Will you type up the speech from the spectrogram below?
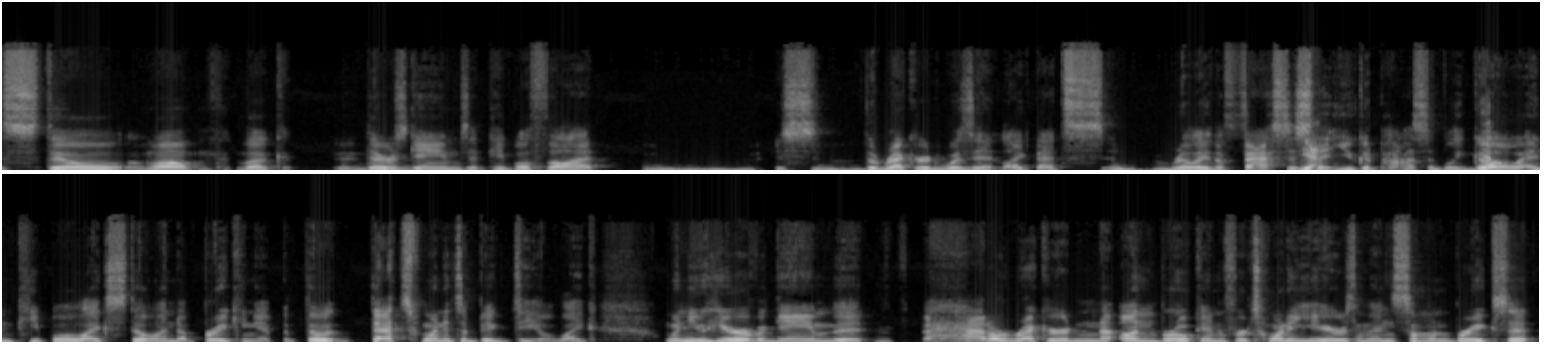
still well, look, there's games that people thought the record was it like that's really the fastest Yeah. that you could possibly go and people like still end up breaking it but th- that's when it's a big deal like when you hear of a game that had a record n- unbroken for 20 years and then someone breaks it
